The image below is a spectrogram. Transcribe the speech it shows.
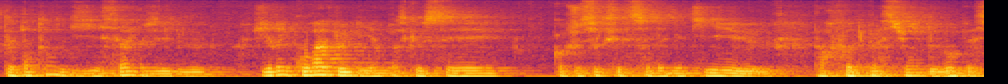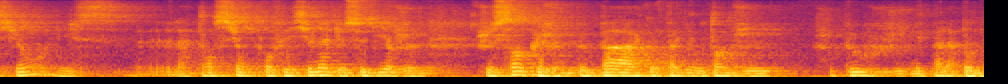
C'est important que vous ça, que j'ai le, le courage de le dire, parce que c'est quand je sais que c'est un métier euh, parfois de passion, de vocation, et euh, la tension professionnelle de se dire je, je, sens que je ne peux pas accompagner autant que je, je peux, ou je n'ai pas la bonne,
